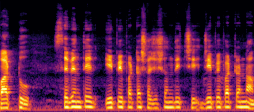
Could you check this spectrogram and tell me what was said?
পার্ট টু সেভেন্থের এ পেপারটা সাজেশন দিচ্ছি। যে পেপারটার নাম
